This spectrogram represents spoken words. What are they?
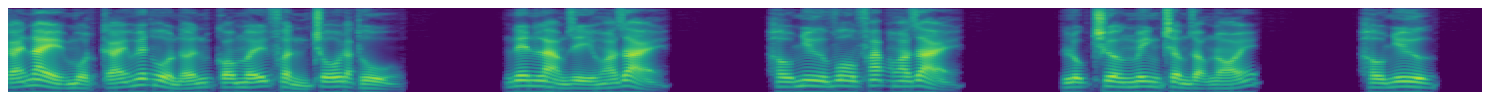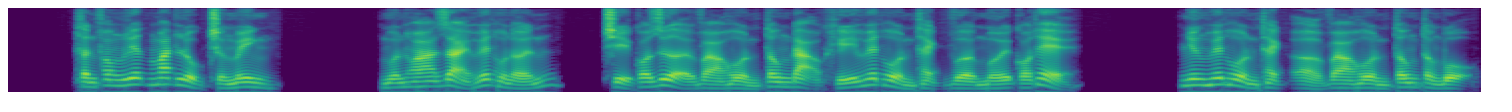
cái này một cái huyết hồn ấn có mấy phần chỗ đặc thù. Nên làm gì hóa giải? Hầu như vô pháp hóa giải. Lục Trường Minh trầm giọng nói. Hầu như. Thần Phong liếc mắt Lục Trường Minh. Muốn hóa giải huyết hồn ấn, chỉ có dựa vào hồn tông đạo khí huyết hồn thạch vừa mới có thể. Nhưng huyết hồn thạch ở vào hồn tông tổng bộ,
